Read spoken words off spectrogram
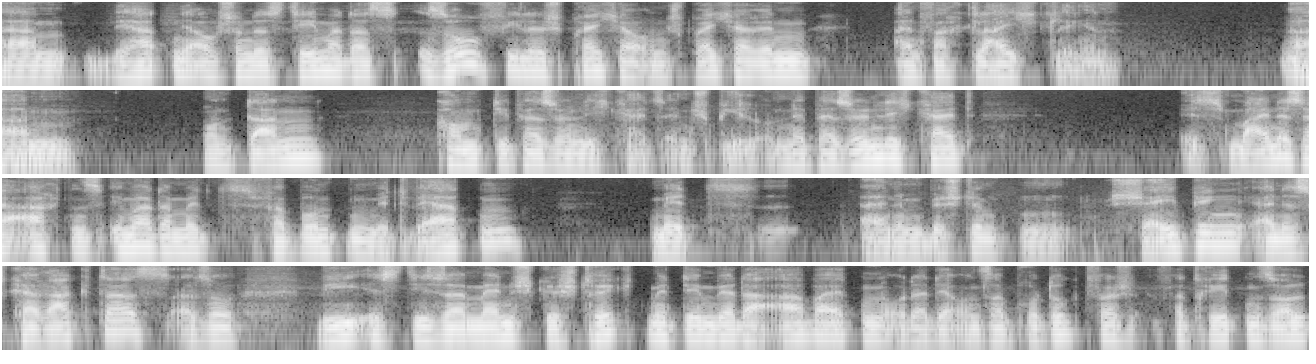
Ähm, wir hatten ja auch schon das Thema, dass so viele Sprecher und Sprecherinnen einfach gleich klingen. Mhm. Ähm, und dann kommt die Persönlichkeit ins Spiel. Und eine Persönlichkeit ist meines Erachtens immer damit verbunden mit Werten, mit einem bestimmten Shaping eines Charakters. Also wie ist dieser Mensch gestrickt, mit dem wir da arbeiten oder der unser Produkt ver vertreten soll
